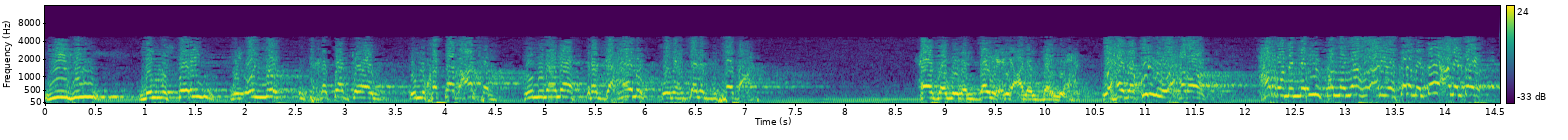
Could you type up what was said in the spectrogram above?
يجي للمشتري ويقول له أنت خدتها بكام؟ يقول له خدتها بعشرة يقول له لا رجعها له وأنا هديلك بسبعة. هذا من البيع على البيع وهذا كله حرام حرم النبي صلى الله عليه وسلم البيع على البيع.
